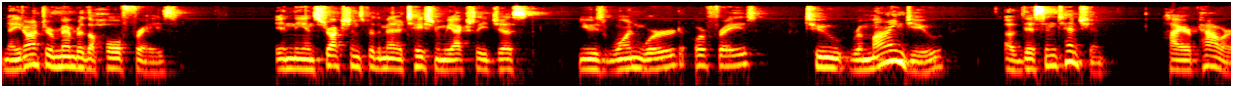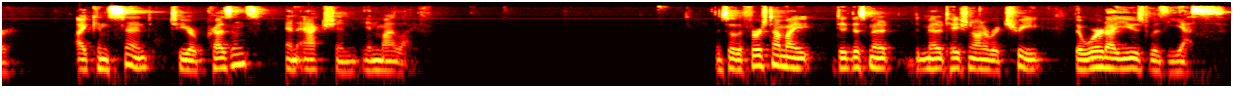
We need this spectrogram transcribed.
Now, you don't have to remember the whole phrase. In the instructions for the meditation, we actually just use one word or phrase to remind you of this intention higher power, I consent to your presence and action in my life. And so the first time I did this med- meditation on a retreat, the word I used was yes.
